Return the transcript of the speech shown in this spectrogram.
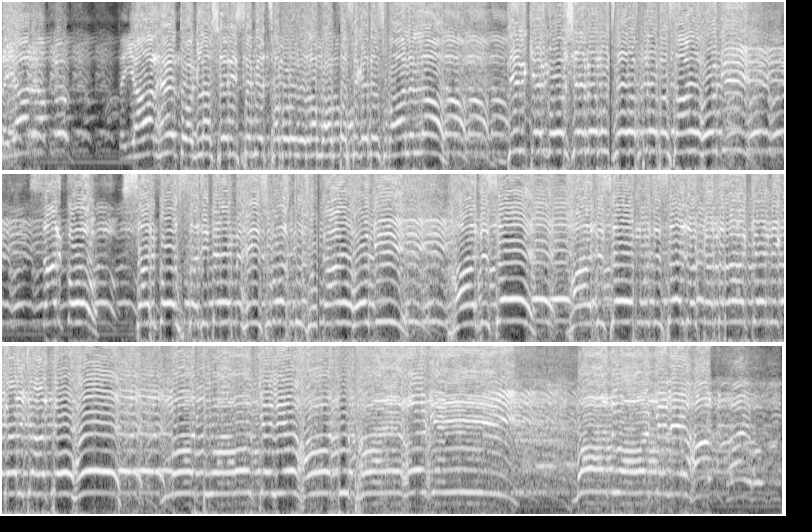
तैयार है आप लोग? तैयार है तो अगला शेर इससे भी अच्छा जरा मोहब्बत से कहते सुबह अल्लाह। दिल के गोशे में मुझे अपने बसाए होगी। सर को सर को सजदे में इस वक्त झुकाए होगी। हादसे हादसे मुझसे जो कतरा के निकल जाते हैं माँ दुआओं के लिए हाथ उठाए होगी। माँ दुआओं के लिए हाथ उठाए होगी।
